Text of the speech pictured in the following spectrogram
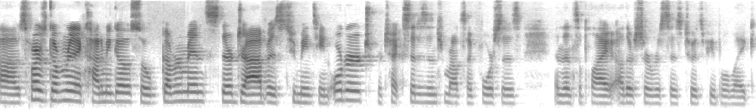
Uh, as far as government and economy goes, so governments, their job is to maintain order, to protect citizens from outside forces, and then supply other services to its people, like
